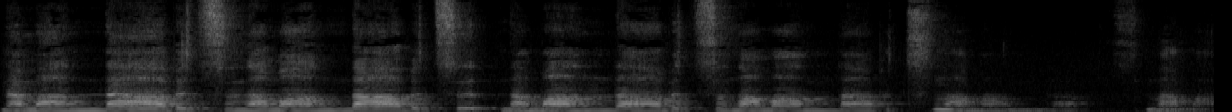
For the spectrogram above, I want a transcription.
ナマンダーブツナマンダーブツナマンダーブツナマンダーブツナマンダー生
